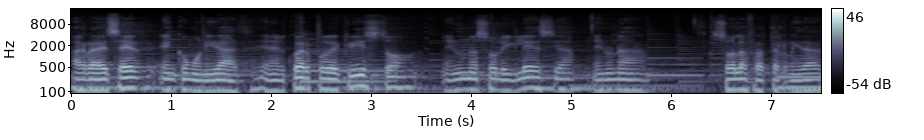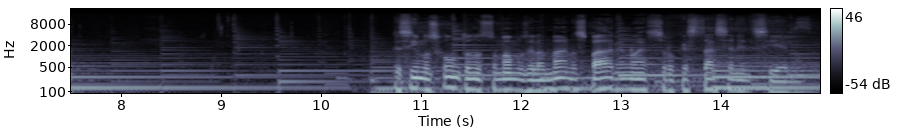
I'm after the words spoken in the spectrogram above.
agradecer en comunidad, en el cuerpo de Cristo, en una sola iglesia, en una sola fraternidad. Decimos juntos, nos tomamos de las manos, Padre nuestro que estás en el cielo.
